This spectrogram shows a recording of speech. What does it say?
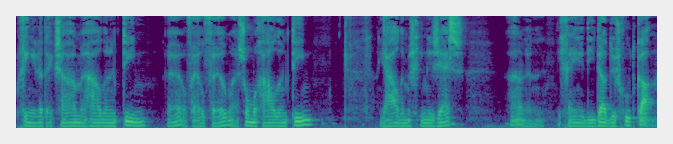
gingen dat examen, haalden een 10. Hè, of heel veel, maar sommigen haalden een 10. Je haalde misschien een 6. Nou, diegene die dat dus goed kan,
